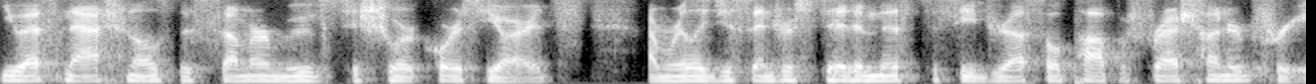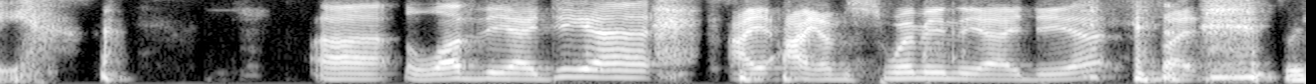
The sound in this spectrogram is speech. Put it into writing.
U.S. Nationals this summer moves to short course yards. I'm really just interested in this to see Dressel pop a fresh hundred free." uh, love the idea. I, I am swimming the idea, but we're,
